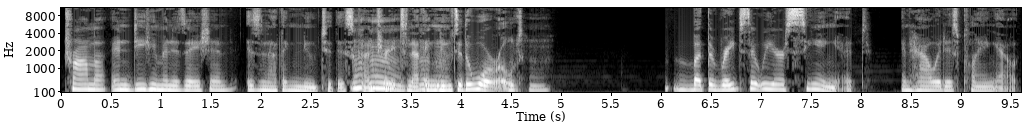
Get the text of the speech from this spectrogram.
trauma, and dehumanization is nothing new to this country. It's nothing new to the world. Mm-hmm. But the rates that we are seeing it and how it is playing out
